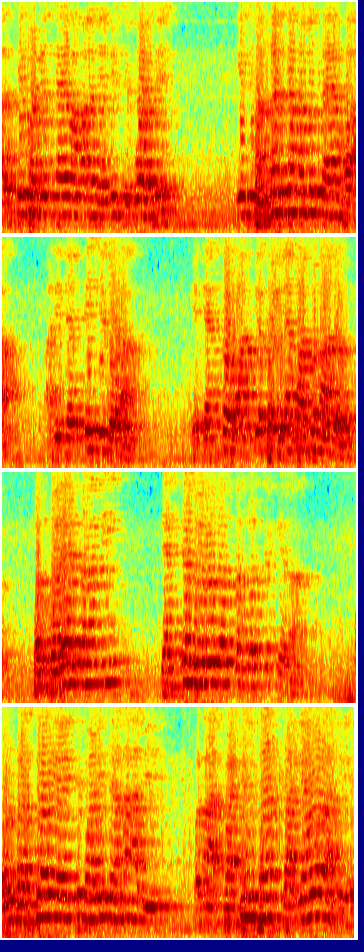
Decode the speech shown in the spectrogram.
आरसी पाटील साहेब आम्हाला नेहमी शिकवायचे की संघर्षामधून तयार व्हा आणि जनतेशी जोडा. हे त्यांचं वाक्य पहिल्यापासून आलं पण बऱ्याच जणांनी त्यांच्या विरोधात संघर्ष केला. पण रस्त्यावर यायची पाळी त्यांना आली. पण पाटील साहेब जाग्यावर आले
